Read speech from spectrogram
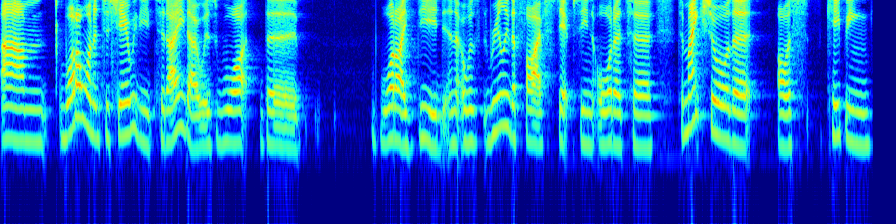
um, what I wanted to share with you today, though, was what the what I did, and it was really the five steps in order to to make sure that I was keeping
